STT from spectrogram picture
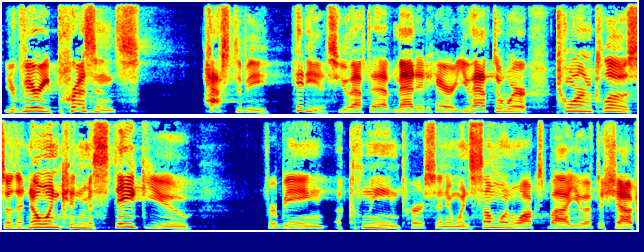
Your very presence has to be hideous. You have to have matted hair. You have to wear torn clothes so that no one can mistake you for being a clean person. And when someone walks by, you have to shout,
